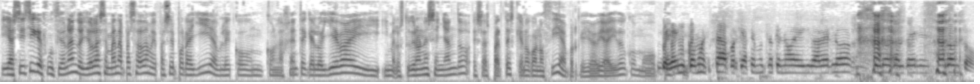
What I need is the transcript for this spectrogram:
Y así sigue funcionando. Yo la semana pasada me pasé por allí, hablé con, con la gente que lo lleva y, me lo estuvieron enseñando esas partes que no conocía, porque yo había ido como... Belén, ¿cómo está? Porque hace mucho que no he ido a verlo, quiero volver pronto.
